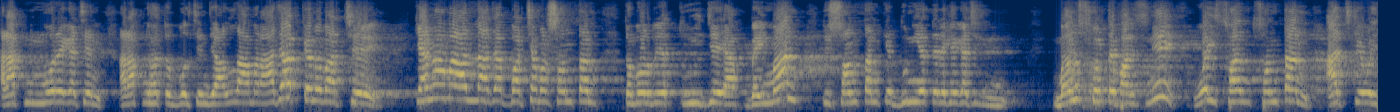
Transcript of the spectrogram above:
আর আপনি মরে গেছেন, আর আপনি হয়তো বলছেন যে, আল্লাহ আমার আজাব কেন বাড়ছে? কেন আমার আল্লাহ আজাব বাড়ছে আমার সন্তান? তো বলবে, তুই যে এক বেঈমান, তুই সন্তানকে দুনিয়াতে রেখে গেছিস, মানুষ করতে পারিসনি? ওই সন- সন্তান আজকে ওই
